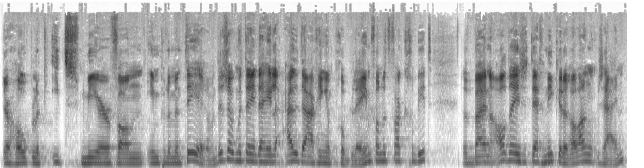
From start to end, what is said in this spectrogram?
er hopelijk iets meer van implementeren. Want dit is ook meteen de hele uitdaging en probleem van het vakgebied. Dat bijna al deze technieken er al lang zijn.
